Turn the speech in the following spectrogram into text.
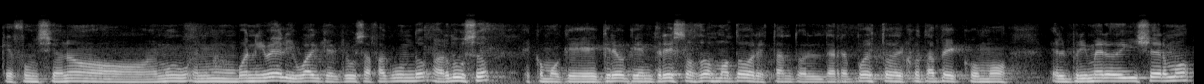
que funcionó en, un buen nivel igual que el que usa Facundo Arduzo. Es como que creo que entre esos dos motores tanto el de repuesto de JP como el primero de Guillermo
